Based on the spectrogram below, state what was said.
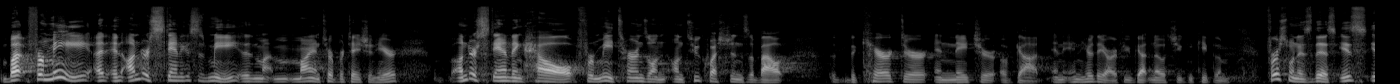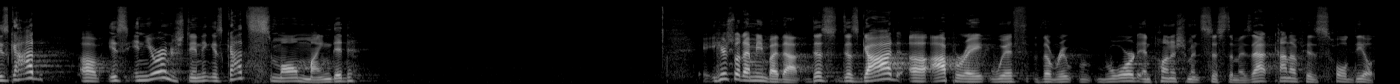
But for me, an understanding, this is me, my, my interpretation here, understanding hell for me turns on, on two questions about the character and nature of God. And, and here they are. If you've got notes, you can keep them. First one is this Is, is God, uh, is, in your understanding, is God small minded? Here's what I mean by that. Does, does God uh, operate with the reward and punishment system? Is that kind of his whole deal?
